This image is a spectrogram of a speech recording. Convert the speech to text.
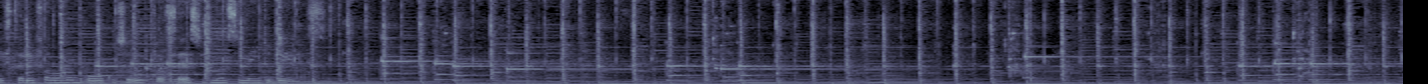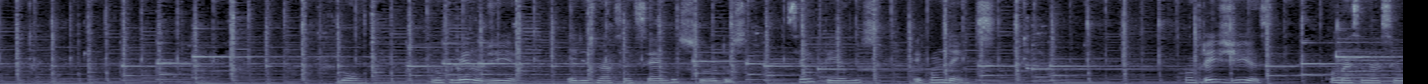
estarei falando um pouco sobre o processo de nascimento deles. Bom, no primeiro dia, eles nascem cegos, surdos, sem pelos e com dentes. Com três dias, começam a nascer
